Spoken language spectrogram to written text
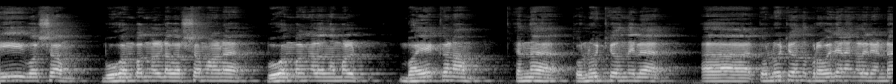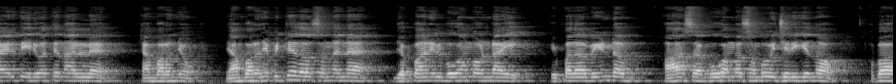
ഈ വർഷം ഭൂകമ്പങ്ങളുടെ വർഷമാണ്. ഭൂകമ്പങ്ങളെ നമ്മൾ ഭയക്കണം എന്ന് തൊണ്ണൂറ്റിയൊന്നിലെ തൊണ്ണൂറ്റിയൊന്ന് പ്രവചനങ്ങൾ രണ്ടായിരത്തി ഇരുപത്തിനാലിൽ ഞാൻ പറഞ്ഞു. ഞാൻ പറഞ്ഞ പിറ്റേ ദിവസം തന്നെ ജപ്പാനിൽ ഭൂകമ്പം ഉണ്ടായി. ഇപ്പം വീണ്ടും ആ ഭൂകമ്പം സംഭവിച്ചിരിക്കുന്നു. അപ്പോൾ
